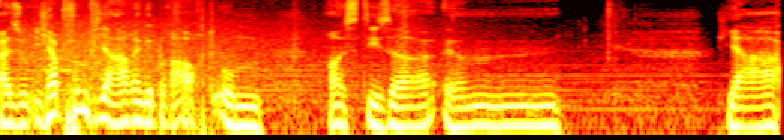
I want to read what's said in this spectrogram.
Also ich habe fünf Jahre gebraucht, um aus dieser ähm, ja,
